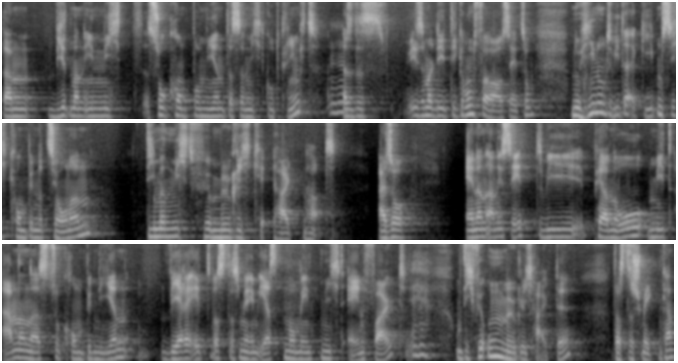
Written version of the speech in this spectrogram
dann wird man ihn nicht so komponieren, dass er nicht gut klingt. Also das ist einmal die, die Grundvoraussetzung. Nur hin und wieder ergeben sich Kombinationen, die man nicht für möglich gehalten hat. Also einen Anisette wie Pernod mit Ananas zu kombinieren, wäre etwas, das mir im ersten Moment nicht einfällt ja. und ich für unmöglich halte, dass das schmecken kann.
